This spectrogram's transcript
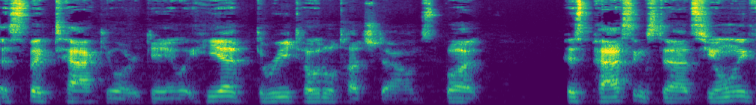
a spectacular game. Like he had three total touchdowns, but his passing stats, he only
